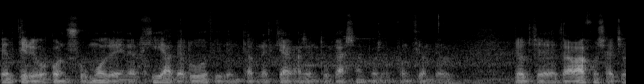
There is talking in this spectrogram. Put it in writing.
el teórico consumo de energía, de luz y de internet que hagas en tu casa, pues en función del, del trabajo se ha hecho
